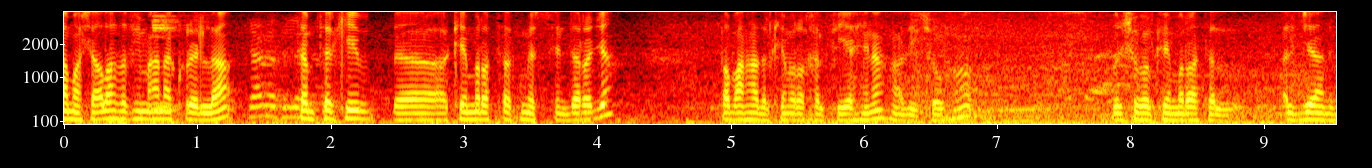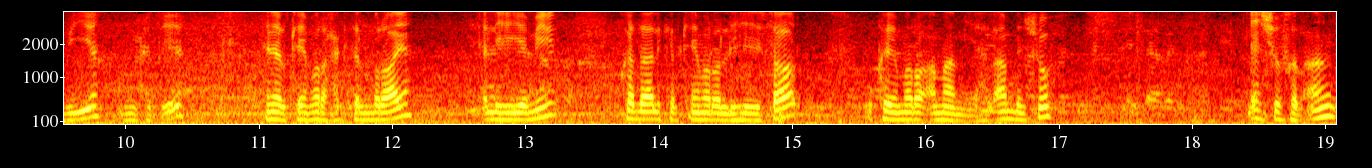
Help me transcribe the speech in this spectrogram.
ما شاء الله هذا في معنا كوريلا. تم تركيب آه، كاميرا 360 درجة. طبعا هذا الكاميرا الخلفية هنا هذه تشوفها. بنشوف الكاميرات ال- الجانبية المحيطية. هنا الكاميرا حقت المراية اللي هي يمين وكذلك الكاميرا اللي هي يسار وكاميرا أمامية. الآن بنشوف بنشوف الآن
